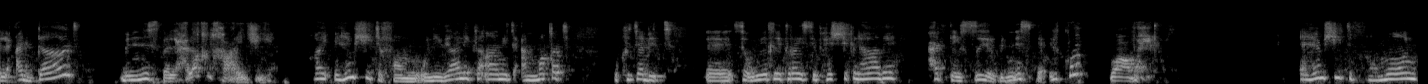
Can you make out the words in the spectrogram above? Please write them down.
العداد بالنسبة للحلقة الخارجية. هاي أهم شيء تفهموا ولذلك أنا تعمقت وكتبت آه سويت لي trace بهالشكل هذا حتى يصير بالنسبة لكم واضح. أهم شيء تفهمون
